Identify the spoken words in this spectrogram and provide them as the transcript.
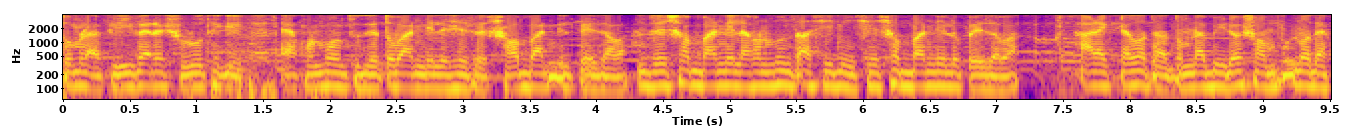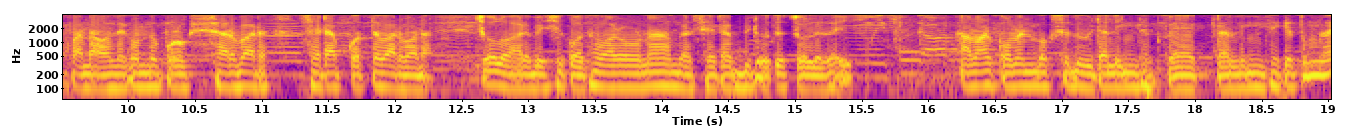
তোমরা ফ্রি ফায়ারের শুরু থেকে এখন পর্যন্ত যত বান্ডিল এসেছে, সব বান্ডিল পেয়ে যাওয়া যে সব বান্ডিল এখন পর্যন্ত আসেনি সেসব বান্ডিলও পেয়ে যাওয়া আর একটা কথা, তোমরা ভিডিও সম্পূর্ণ দেখবা, না হলে কিন্তু প্রক্সি সার্ভার সেট আপ করতে পারবা না। চলো আর বেশি কথা বাড়াবো না, আমরা সেট আপ ভিডিওতে চলে যাই। আমার কমেন্ট বক্সে দুইটা লিঙ্ক থাকবে একটা লিঙ্ক থেকে তোমরা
